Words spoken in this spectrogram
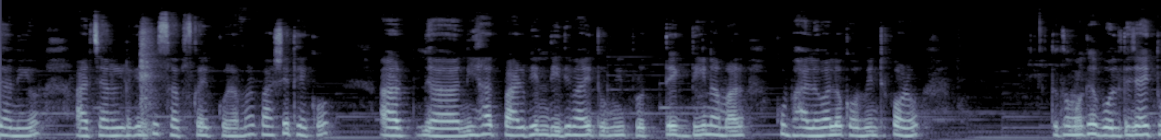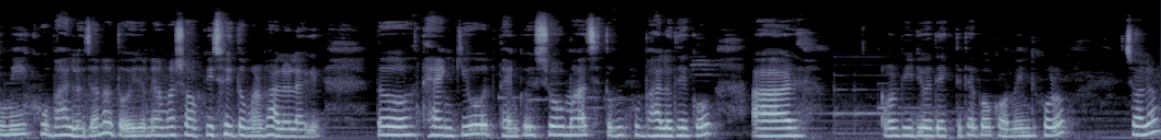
জানিও। আর চ্যানেলটা কিন্তু সাবস্ক্রাইব করে আমার পাশে থেকো। আর নিহাত পারভিন দিদিভাই, তুমি প্রত্যেক দিন আমার খুব ভালো ভালো কমেন্ট করো। তো তোমাকে বলতে যাই তুমি খুব ভালো, জানো তো? ওই জন্য আমার সব কিছুই তোমার ভালো লাগে। তো thank you thank you so much তুমি খুব ভালো থেকো। আর আমার ভিডিও দেখতে থেকো কমেন্ট করো। চলো,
